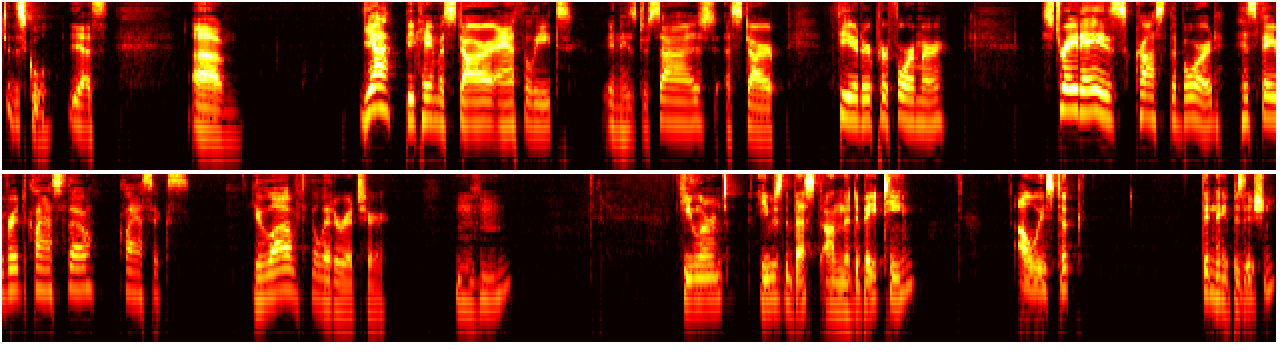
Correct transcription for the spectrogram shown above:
to the school. yes. Um, yeah, became a star athlete in his dressage, a star theater performer. Straight A's across the board. His favorite class, though, classics. He loved the literature. Mm-hmm. He learned he was the best on the debate team. Always took the nay position.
